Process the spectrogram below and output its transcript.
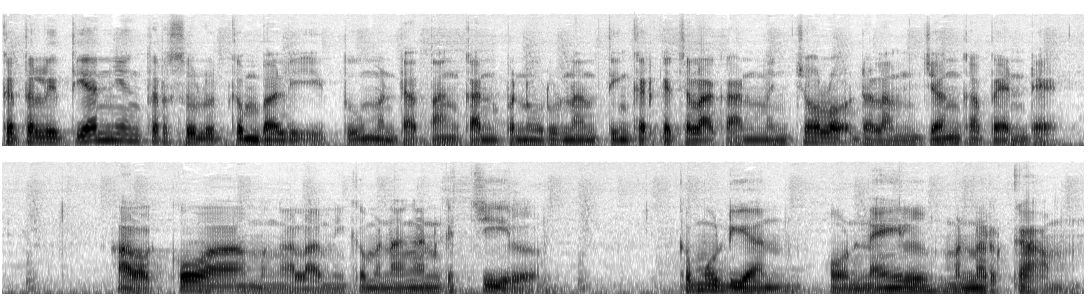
Ketelitian yang tersulut kembali itu mendatangkan penurunan tingkat kecelakaan mencolok dalam jangka pendek Alcoa mengalami kemenangan kecil. Kemudian O'Neill menerkam.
